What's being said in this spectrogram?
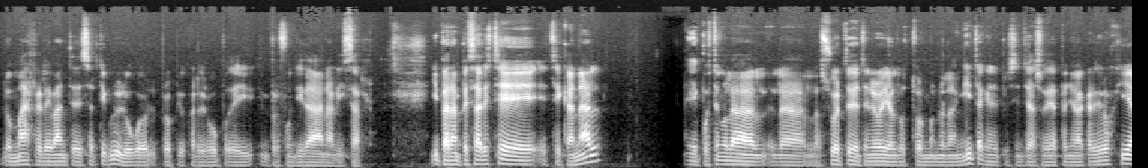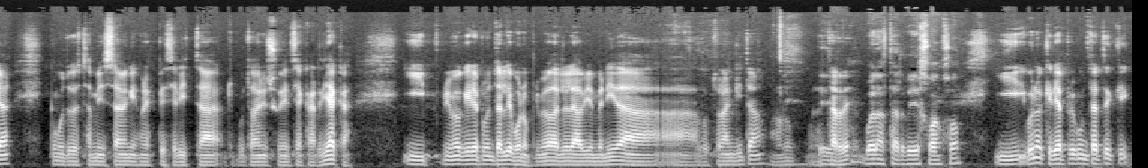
lo más relevante de ese artículo y luego el propio cardiólogo puede ir en profundidad a analizarlo. Y para empezar este, este canal, eh, pues tengo la, suerte de tener hoy al doctor Manuel Anguita, que es el presidente de la Sociedad Española de Cardiología, y como todos también saben es un especialista reputado en insuficiencia cardíaca. Y primero quería preguntarle, bueno, primero darle la bienvenida al doctor Anguita. buenas tardes. Eh, buenas tardes, Juanjo. Y bueno, quería preguntarte qué,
